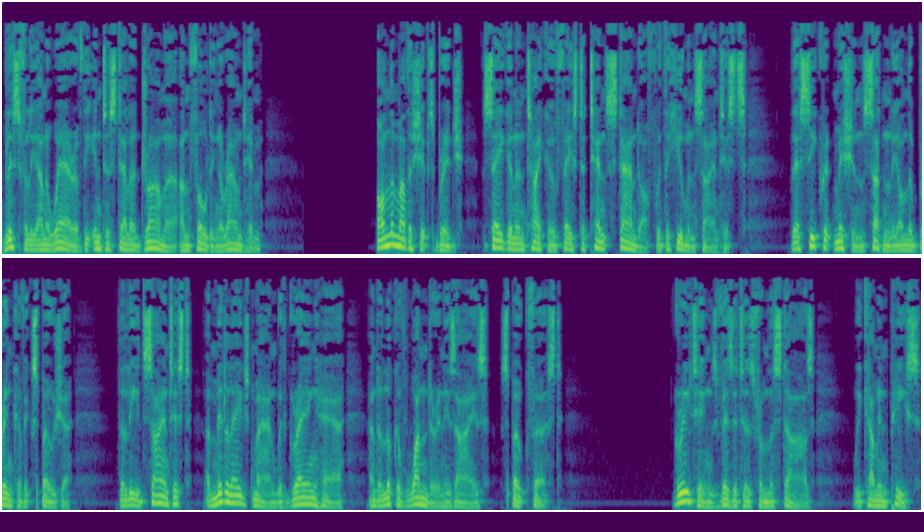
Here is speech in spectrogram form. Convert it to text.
blissfully unaware of the interstellar drama unfolding around him. On the mothership's bridge, Sagan and Tycho faced a tense standoff with the human scientists, their secret mission suddenly on the brink of exposure. The lead scientist, a middle-aged man with greying hair and a look of wonder in his eyes, spoke first. Greetings, visitors from the stars. We come in peace,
